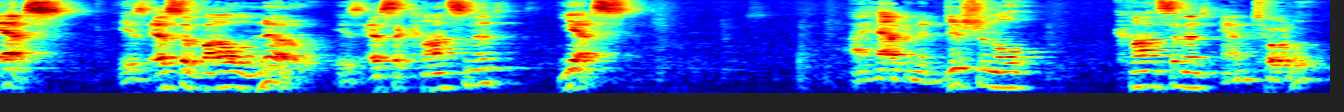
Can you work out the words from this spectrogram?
S. Is S a vowel? No. Is S a consonant? Yes. I have an additional consonant and total.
